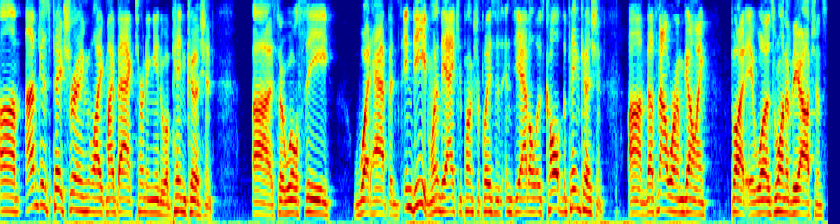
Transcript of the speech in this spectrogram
Um, I'm just picturing like my back turning into a pincushion. Uh, so we'll see what happens. Indeed, one of the acupuncture places in Seattle is called the Pincushion. Um, that's not where I'm going, but it was one of the options.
